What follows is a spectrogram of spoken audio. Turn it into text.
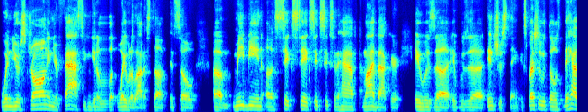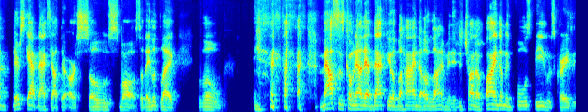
when you're strong and you're fast, you can get away with a lot of stuff. And so um, me being a six six six six and a half linebacker, it was uh, it was uh, interesting, especially with those. They have their scat backs out there are so small, so they look like little mouses coming out of that backfield behind the old lineman and just trying to find them in full speed was crazy.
